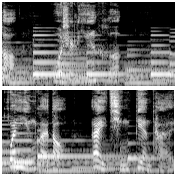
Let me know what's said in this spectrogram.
好我是李银河，欢迎来到爱情电台。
